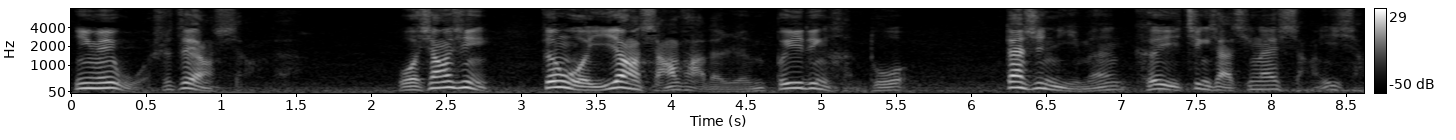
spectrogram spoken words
因为我是这样想的，我相信跟我一样想法的人不一定很多，但是你们可以静下心来想一想。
